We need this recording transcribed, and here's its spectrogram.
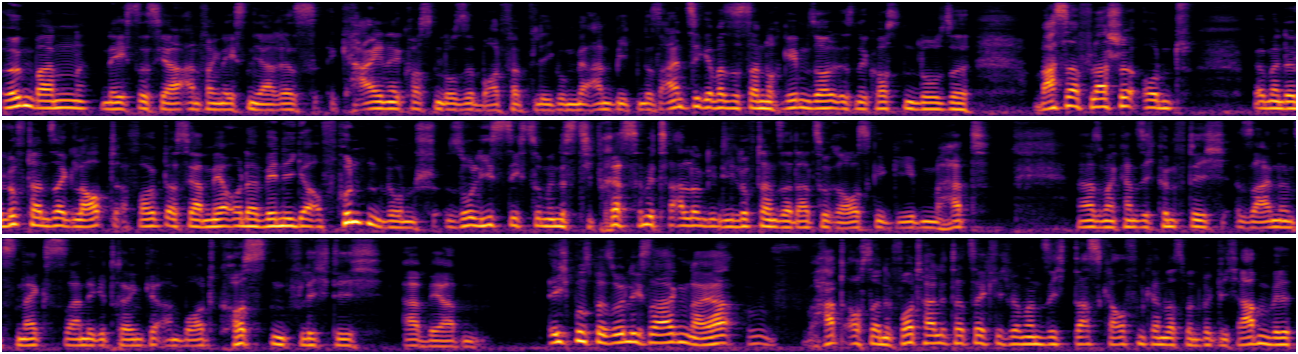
irgendwann nächstes Jahr, Anfang nächsten Jahres, keine kostenlose Bordverpflegung mehr anbieten. Das Einzige, was es dann noch geben soll, ist eine kostenlose Wasserflasche und wenn man der Lufthansa glaubt, erfolgt das ja mehr oder weniger auf Kundenwunsch. So liest sich zumindest die Pressemitteilung, die die Lufthansa dazu rausgegeben hat. Also man kann sich künftig seinen Snacks, seine Getränke an Bord kostenpflichtig erwerben. Ich muss persönlich sagen, naja, hat auch seine Vorteile tatsächlich, wenn man sich das kaufen kann, was man wirklich haben will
